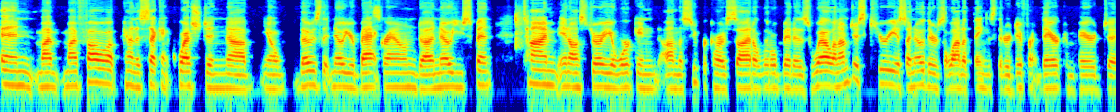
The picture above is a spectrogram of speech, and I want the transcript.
And my my follow up kind of second question uh, you know those that know your background uh, know you spent time in Australia working on the supercar side a little bit as well. And I'm just curious. I know there's a lot of things that are different there compared to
